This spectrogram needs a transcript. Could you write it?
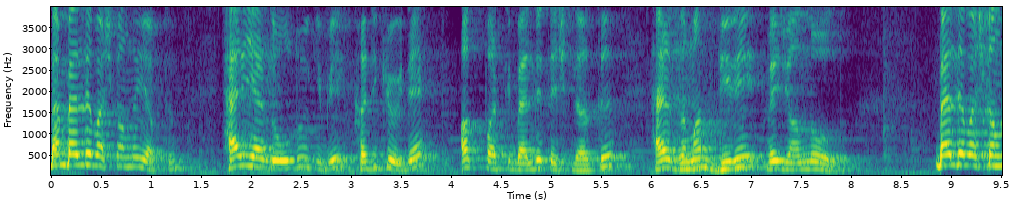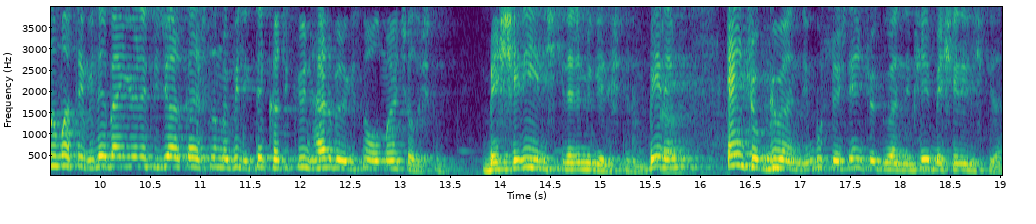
Ben belde başkanlığı yaptım. Her yerde olduğu gibi Kadıköy'de AK Parti Belde Teşkilatı her zaman diri ve canlı oldu. Belde başkanlığı masebiyle ben yönetici arkadaşlarımla birlikte Kadıköy'ün her bölgesinde olmaya çalıştım. Beşeri ilişkilerimi geliştirdim. Benim en çok güvendiğim, bu süreçte en çok güvendiğim şey beşeri ilişkiler.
